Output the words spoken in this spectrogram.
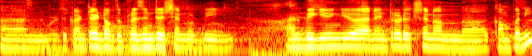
And the content of the presentation would be, I'll be giving you an introduction on uh, company,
